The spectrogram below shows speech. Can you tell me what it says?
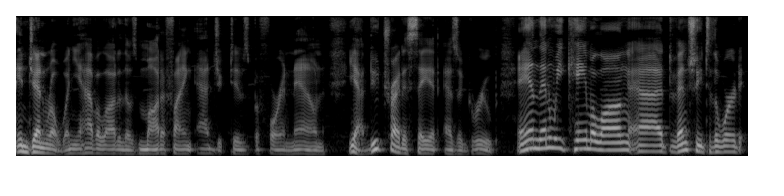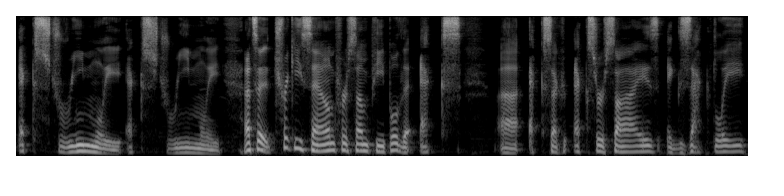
In general, when you have a lot of those modifying adjectives before a noun, yeah, do try to say it as a group. And then we came along uh, eventually to the word extremely, extremely. That's a tricky sound for some people, the X uh, ex- exercise, exactly,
